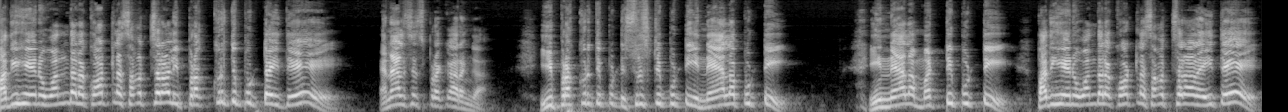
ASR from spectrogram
పదిహేను వందల కోట్ల సంవత్సరాలు ఈ ప్రకృతి పుట్టయితే అనాలిసిస్ ప్రకారంగా ఈ ప్రకృతి పుట్టి సృష్టి పుట్టి ఈ నేల పుట్టి ఈ నేల మట్టి పుట్టి పదిహేను వందల కోట్ల సంవత్సరాలు అయితే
